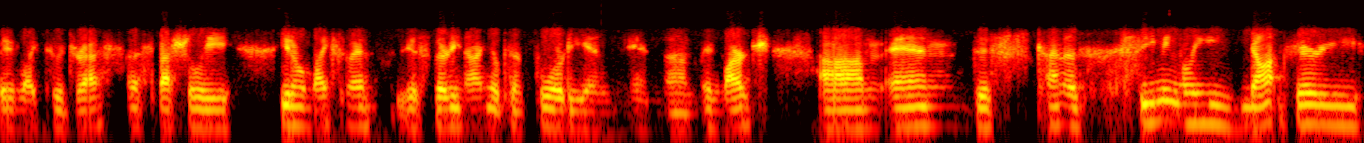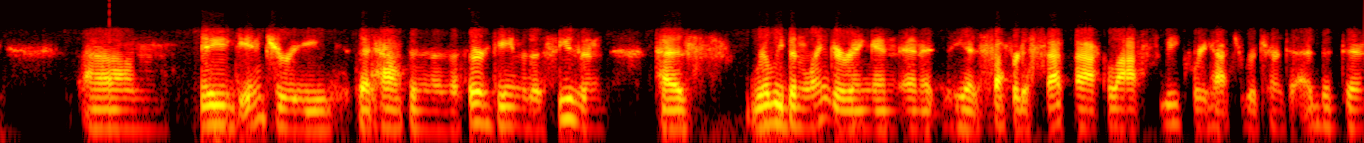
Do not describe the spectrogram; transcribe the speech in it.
they'd like to address, especially you know Mike Smith is 39, he'll turn 40 in in um, in March. Um, and this kind of seemingly not very um, big injury that happened in the third game of the season has really been lingering, and, and it, he had suffered a setback last week where he had to return to Edmonton.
